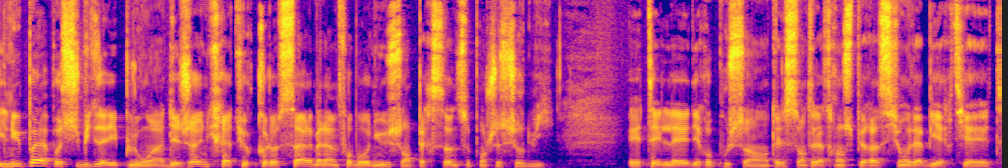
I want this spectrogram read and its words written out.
Il n'eut pas la possibilité d'aller plus loin. Déjà, une créature colossale, Madame Fabronius, en personne, se penchait sur lui. Elle était laide et repoussante. Elle sentait la transpiration et la bière tiède.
